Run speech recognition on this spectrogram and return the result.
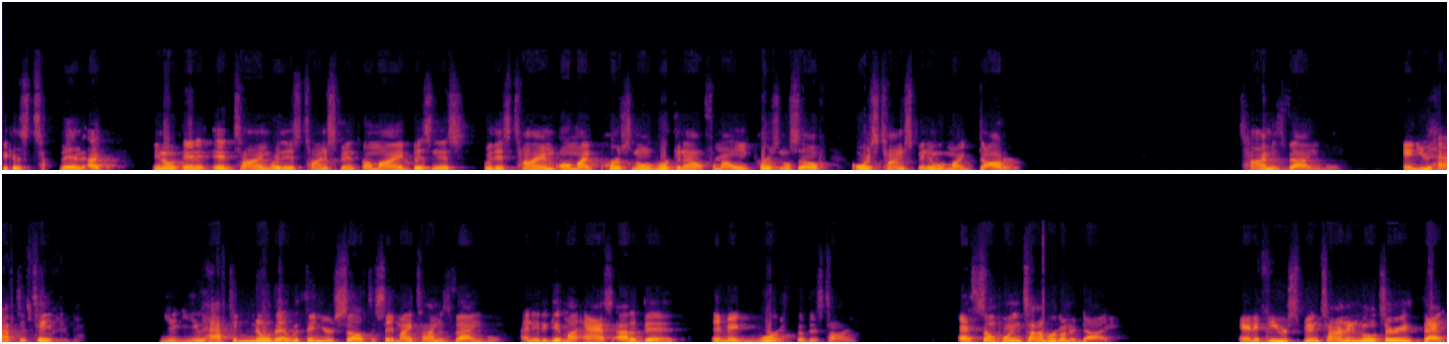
because man, I you know, in in time where there's time spent on my business, where there's time on my personal working out for my own personal self, or it's time spending with my daughter. Time is valuable, and you have to take. Valuable. You you have to know that within yourself to say my time is valuable. I need to get my ass out of bed and make worth of this time. At some point in time, we're going to die. And if you spend time in the military, that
